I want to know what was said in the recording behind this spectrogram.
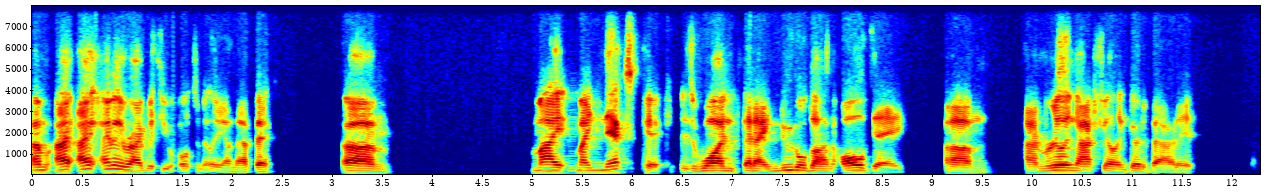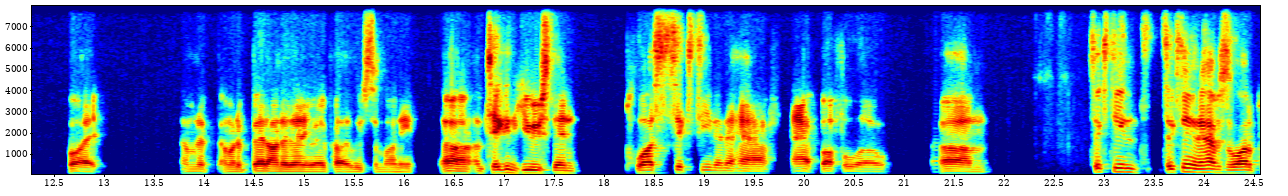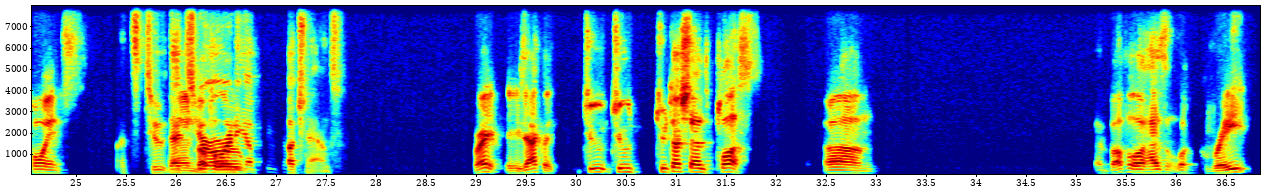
um, I, I I may ride with you ultimately on that pick. Um, my my next pick is one that I noodled on all day. Um, I'm really not feeling good about it, but I'm gonna I'm gonna bet on it anyway. Probably lose some money. Uh, I'm taking Houston plus 16 and a half at Buffalo. Um, 16, 16 and a half is a lot of points. That's two. That's and you're Buffalo, already up two touchdowns. Right. Exactly. Two, two, two touchdowns plus. Um, Buffalo hasn't looked great.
